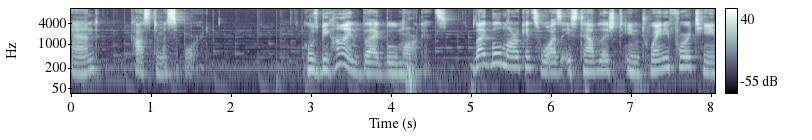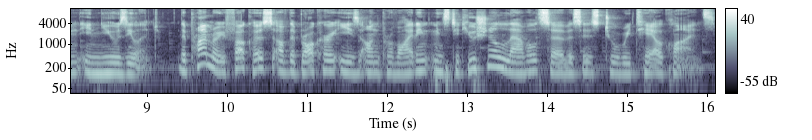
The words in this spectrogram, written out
And customer support. Who's behind Black Bull Markets? Black Bull Markets was established in 2014 in New Zealand. The primary focus of the broker is on providing institutional-level services to retail clients.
